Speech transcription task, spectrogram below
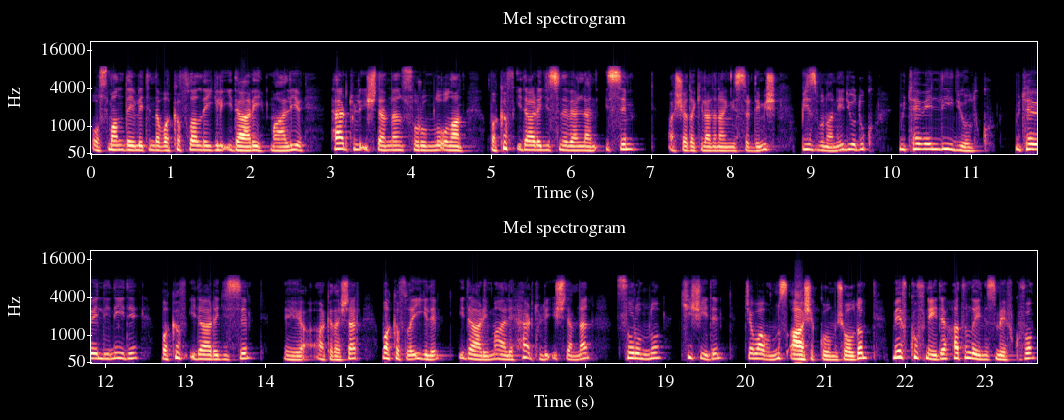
Osmanlı Devleti'nde vakıflarla ilgili idari, mali her türlü işlemden sorumlu olan vakıf idarecisine verilen isim aşağıdakilerden hangisidir demiş. Biz buna ne diyorduk? Mütevelli diyorduk. Mütevelli neydi? Vakıf idarecisi e, arkadaşlar vakıfla ilgili idari mali her türlü işlemden sorumlu kişiydi. Cevabımız A şıkkı olmuş oldu. Mevkuf neydi? Hatırlayınız mevkufu.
